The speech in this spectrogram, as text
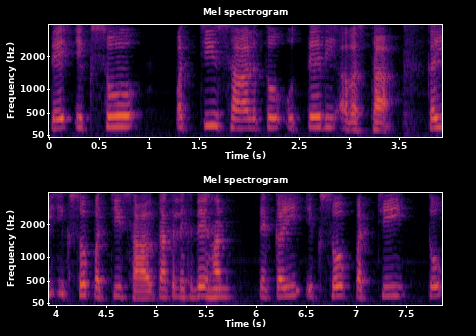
ਤੇ 125 ਸਾਲ ਤੋਂ ਉੱਤੇ ਦੀ ਅਵਸਥਾ ਕਈ 125 ਸਾਲ ਤੱਕ ਲਿਖਦੇ ਹਨ ਤੇ ਕਈ 125 ਤੋਂ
